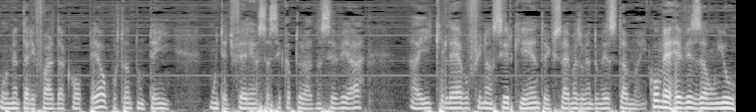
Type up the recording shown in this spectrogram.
movimento tarifário da Copel, portanto não tem muita diferença a ser capturado na CVA, aí que leva o financeiro que entra e que sai mais ou menos do mesmo tamanho. Como é revisão e o,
